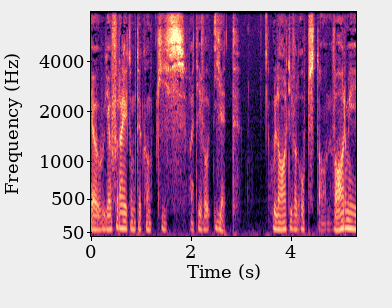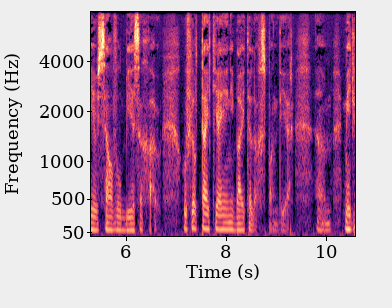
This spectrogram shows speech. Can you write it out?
jou jou vryheid om te kan kies wat jy wil eet. Hoe laat jy wil opstaan, waarmee jy jouself wil besig hou, hoeveel tyd jy in die buitelug spandeer. Ehm um, met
